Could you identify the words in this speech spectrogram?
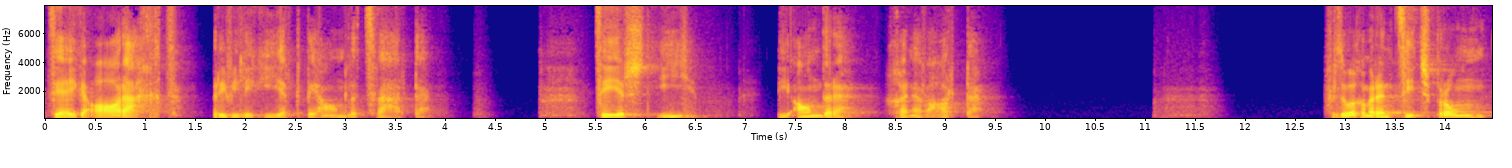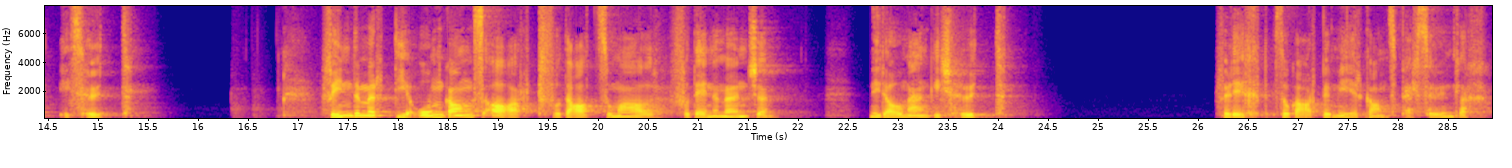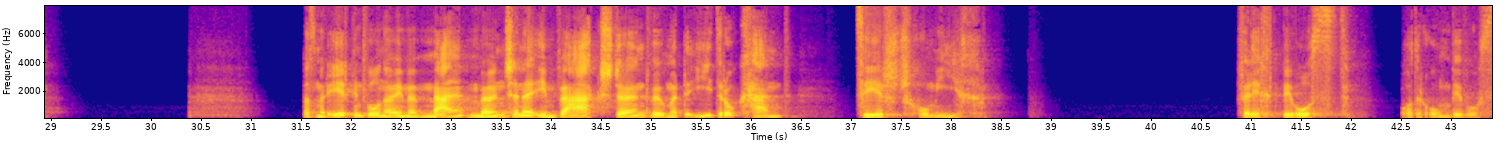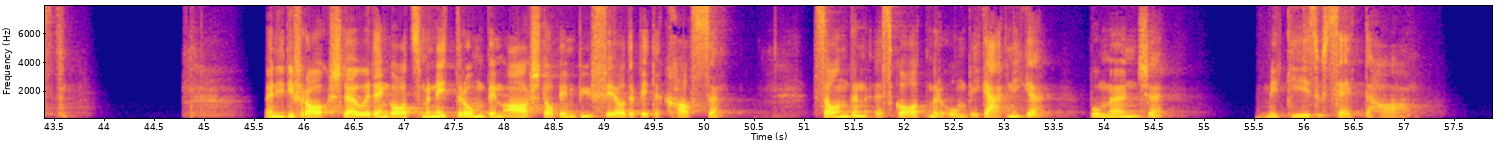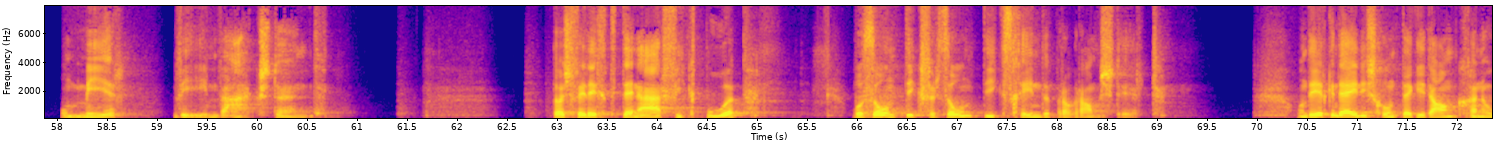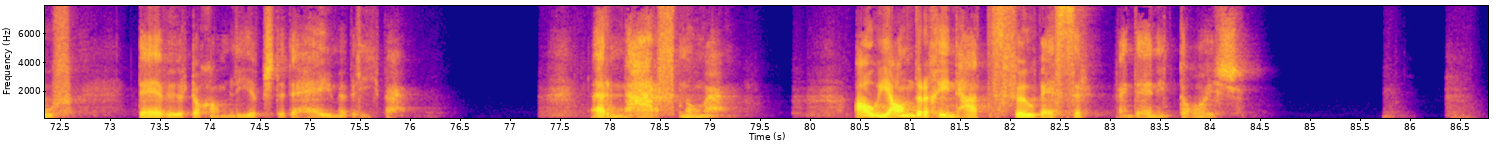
Sie haben Anrecht, privilegiert behandelt zu werden. Zuerst ein, die anderen können warten. Versuchen wir einen Zeitsprung ins Heute. Finden wir die Umgangsart von dazumal, von diesen Menschen, nicht auch manchmal heute? Vielleicht sogar bei mir ganz persönlich? Dass wir irgendwo noch immer Menschen im Weg stehen, weil wir den Eindruck haben, zuerst komme ich. Vielleicht bewusst oder unbewusst? Wenn ich die Frage stelle, dann geht es mir nicht darum, beim Anstehen beim Buffet oder bei der Kasse, sondern es geht mir um Begegnungen, wo Menschen mit Jesus sollten haben und mir wie im Weg stehen. Da ist vielleicht der nervige Bub, wo Sonntag für Sonntag das Kinderprogramm stört. Und irgendwann kommt der Gedanke auf, der würde doch am liebsten daheim bleiben. Er nervt nur. Alle anderen Kinder hätten es viel besser, wenn der nicht da ist.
